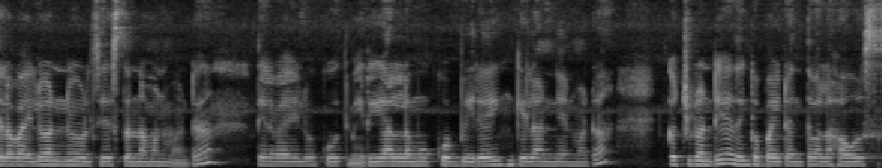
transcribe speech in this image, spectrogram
తెలవాయిలు అన్నీ చేస్తున్నాం అనమాట తెలవాయిలు కొత్తిమీర అల్లము కొబ్బరి ఇంక ఇలా అన్నీ అనమాట ఇంకా చూడండి అది ఇంకా బయట అంతా వాళ్ళ హౌస్.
